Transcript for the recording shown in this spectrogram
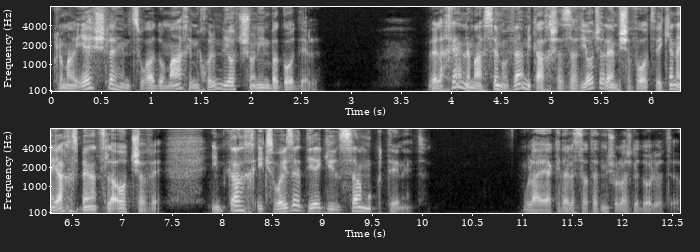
כלומר, יש להם צורה דומה, אך הם יכולים להיות שונים בגודל. ולכן למעשה נובע מכך שהזוויות שלהם שוות וכן היחס בין הצלעות שווה. אם כך, XYZ תהיה גרסה מוקטנת. אולי היה כדאי לסרטט משולש גדול יותר.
